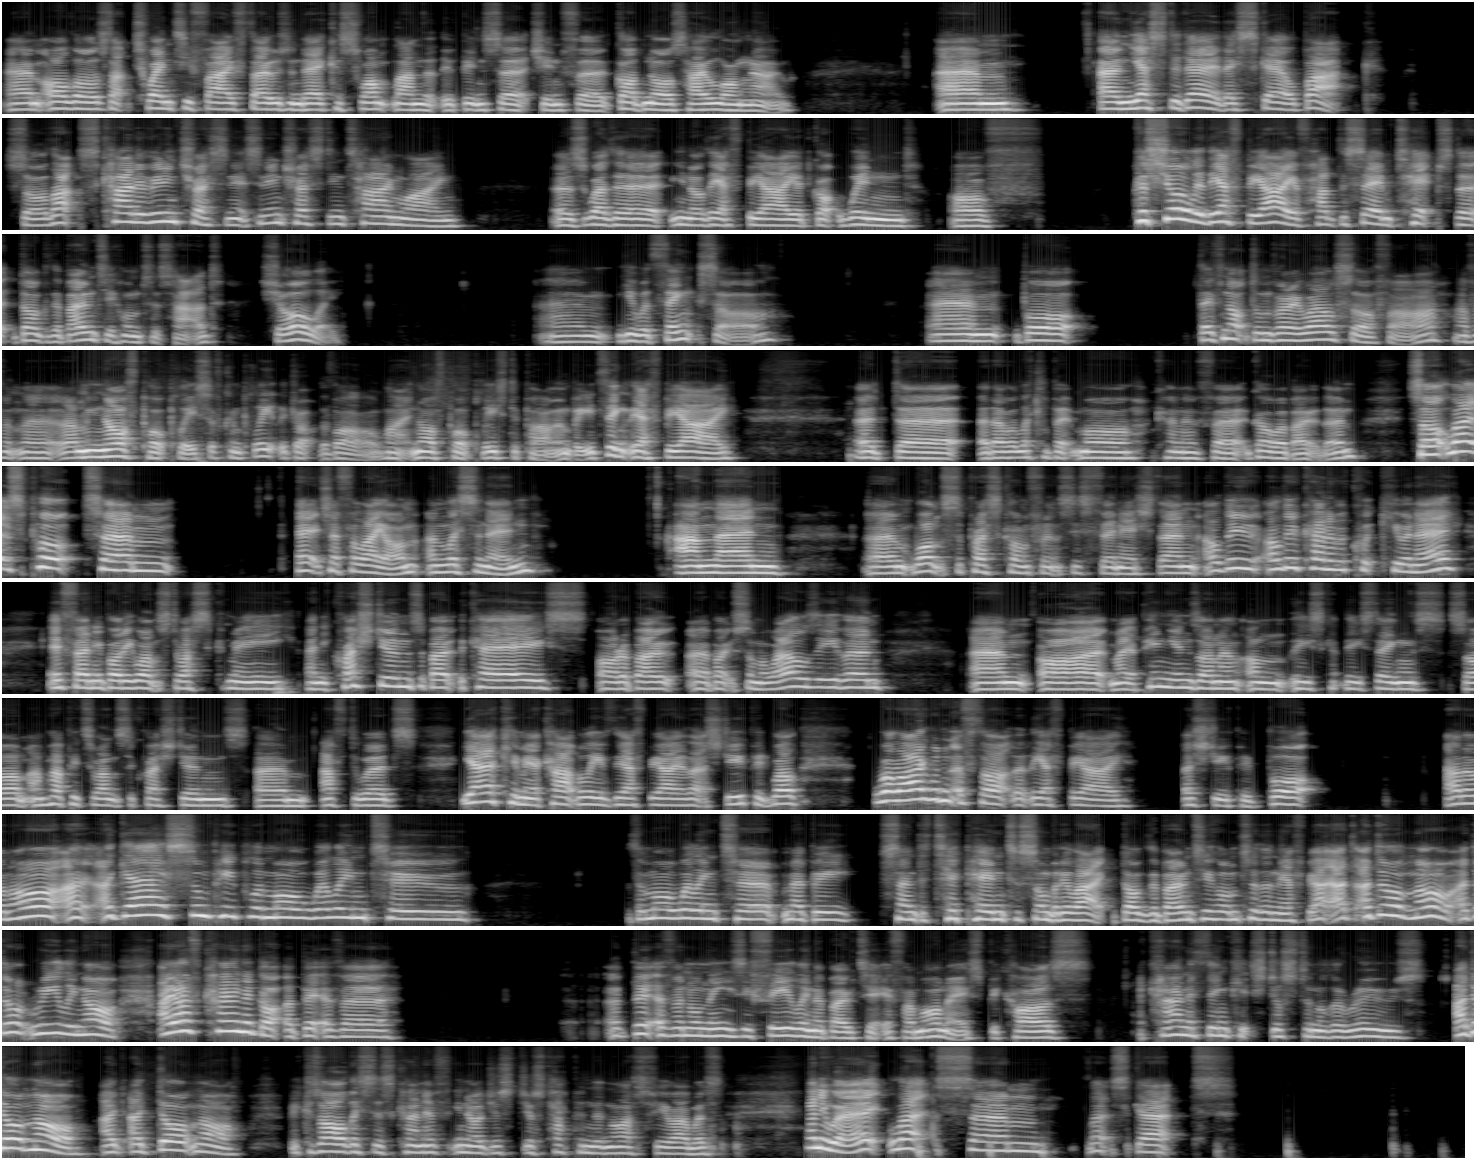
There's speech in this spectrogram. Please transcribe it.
Um, all those that 25,000 acre swampland that they've been searching for God knows how long now. Um, and yesterday they scaled back. So that's kind of interesting. It's an interesting timeline as whether, you know, the FBI had got wind of, because surely the FBI have had the same tips that Dog the Bounty Hunters had surely. Um, you would think so. Um, but they've not done very well so far, haven't they? I mean, North Port Police have completely dropped the ball, like North Port Police Department, but you'd think the FBI had, uh, have a little bit more kind of uh, go about them. So let's put um, WFLA on and listen in. And then um, once the press conference is finished, then I'll do I'll do kind of a quick Q and A. If anybody wants to ask me any questions about the case or about uh, about Summer Wells, even um, or my opinions on on these these things, so I'm, I'm happy to answer questions um, afterwards. Yeah, Kimmy, I can't believe the FBI are that stupid. Well, well, I wouldn't have thought that the FBI are stupid, but I don't know. I, I guess some people are more willing to, they're more willing to maybe send a tip in to somebody like Dog the Bounty Hunter than the FBI. I, I don't know. I don't really know. I have kind of got a bit of a, a bit of an uneasy feeling about it, if I'm honest, because I kind of think it's just another ruse. I don't know. I, I don't know because all this has kind of, you know, just just happened in the last few hours. Anyway, let's um let's get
